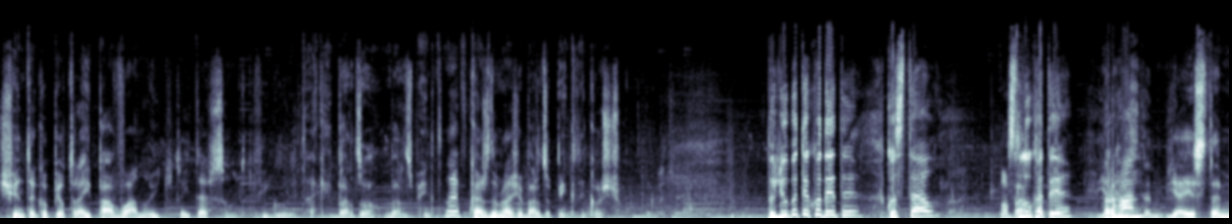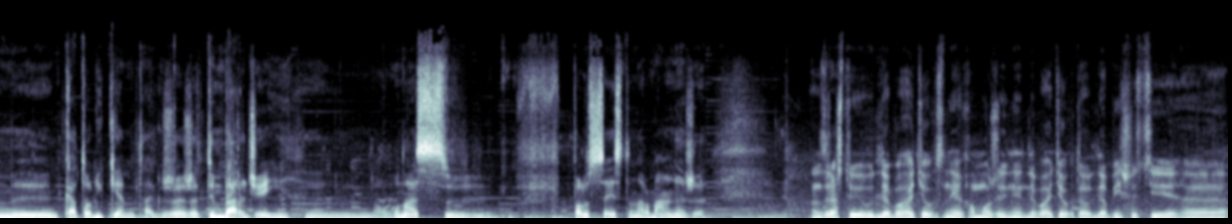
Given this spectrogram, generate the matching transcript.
świętego Piotra i Pawła. No i tutaj też są te figury takie bardzo, bardzo piękne. No, w każdym razie bardzo piękny kościół. Ви любите ходити в костел, No слухати Ja орган? jestem, ja jestem y, katolikiem, także że tym bardziej y, no, u nas y, w Polsce jest to normalne, że Зрештою, для багатьох з них, а може не для багатьох, то для більшості е,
